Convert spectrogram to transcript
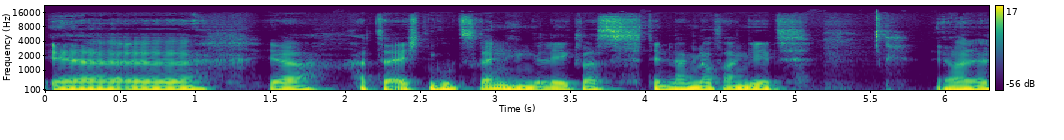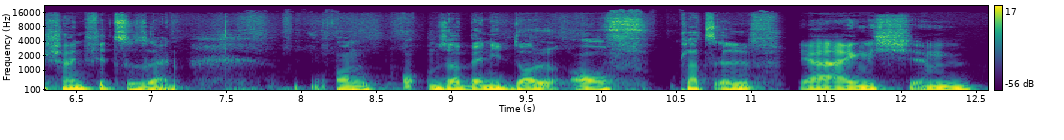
Er äh, ja, hat da echt ein gutes Rennen hingelegt, was den Langlauf angeht. Ja, der scheint fit zu sein. Und unser Benny Doll auf Platz 11. Ja, eigentlich ein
